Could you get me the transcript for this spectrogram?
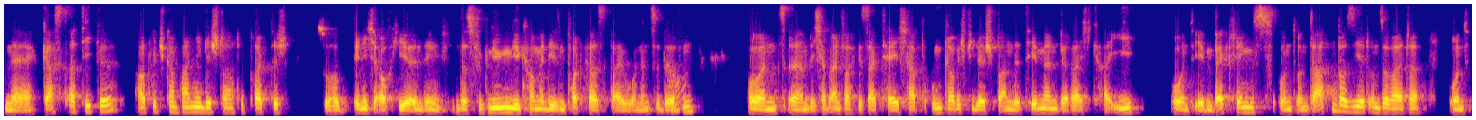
eine Gastartikel-Outreach-Kampagne gestartet praktisch. So bin ich auch hier in, den, in das Vergnügen gekommen, diesem Podcast beiwohnen zu dürfen. Und ähm, ich habe einfach gesagt, hey, ich habe unglaublich viele spannende Themen im Bereich KI und eben Backlinks und, und datenbasiert und so weiter. Und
